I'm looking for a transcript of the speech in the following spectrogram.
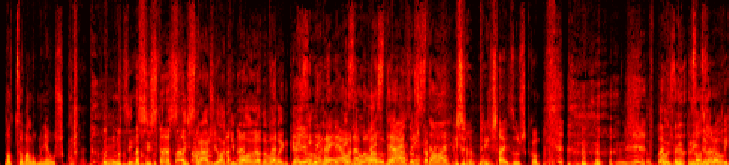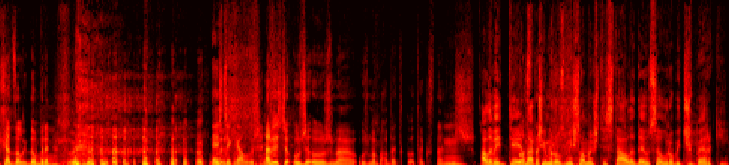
Nocoval u mňa Uško. Si, si, str- si strážila, kým bola na dovolenke. Aj si mu pre- aj si mu pri stole? Prišla, prišla aj s Uškom. Ježiš, to, to už mi príde moc. vychádzali, dobre. No. Ešte kaluš. Ale vieš čo, už, už, má, už má babetko, tak snáď Mm. už... Ale vidíte, nad Vlastne. čím rozmýšľam ešte stále, dajú sa urobiť šperky.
